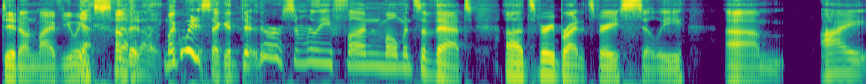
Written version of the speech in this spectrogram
did on my viewing Yes, of definitely. it. I'm like, wait a second, there, there are some really fun moments of that. Uh, it's very bright. It's very silly. Um, I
